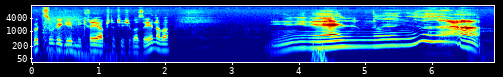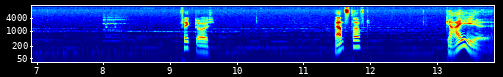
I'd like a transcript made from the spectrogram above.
Gut zugegeben, die Krähe habe ich natürlich übersehen, aber... Fickt euch. Ernsthaft? Geil.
